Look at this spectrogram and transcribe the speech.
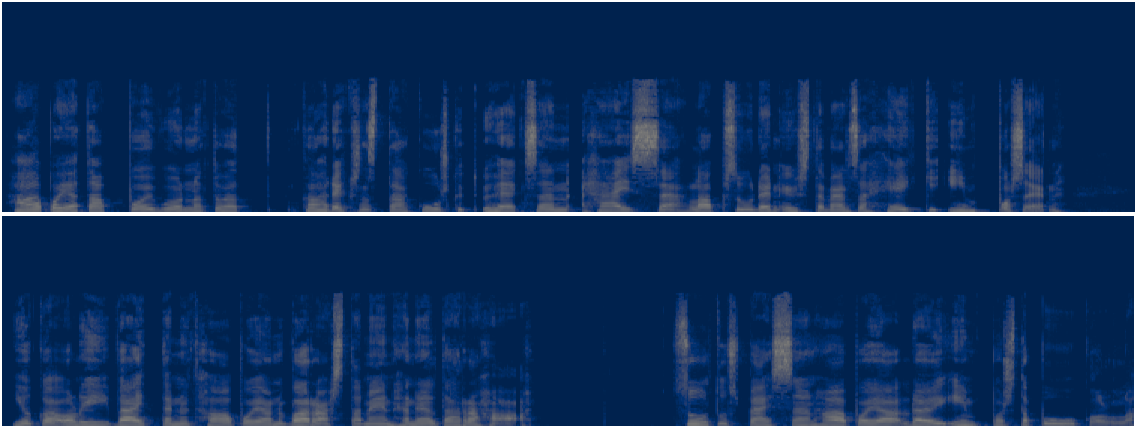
Haapoja tappoi vuonna 1869 häissä lapsuuden ystävänsä Heikki Impposen, joka oli väittänyt Haapojan varastaneen häneltä rahaa. Suutuspäissään Haapoja löi Impposta puukolla.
